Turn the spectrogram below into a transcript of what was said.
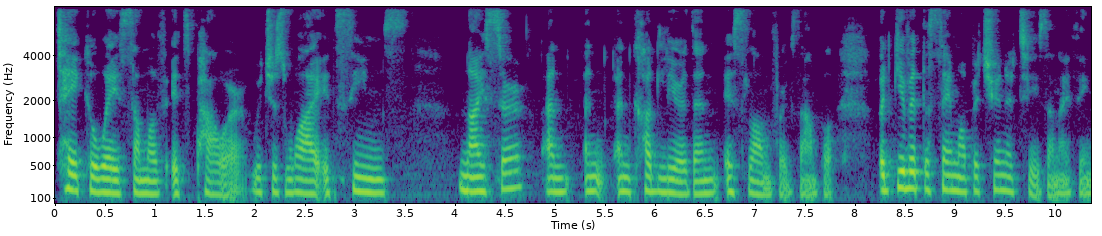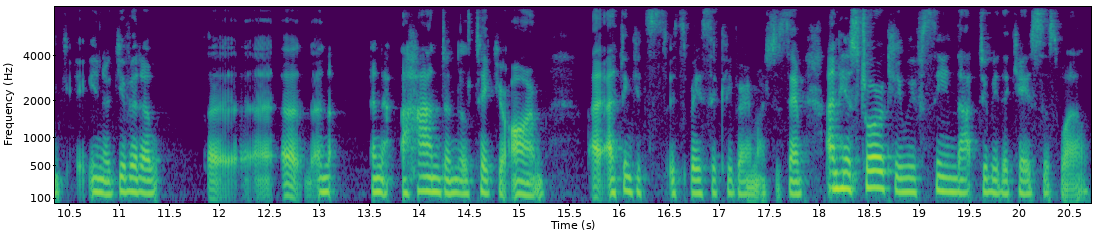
take away some of its power, which is why it seems nicer and, and, and cuddlier than Islam, for example. But give it the same opportunities, and I think, you know, give it a, a, a, an, a hand and it'll take your arm. I, I think it's, it's basically very much the same. And historically, we've seen that to be the case as well.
